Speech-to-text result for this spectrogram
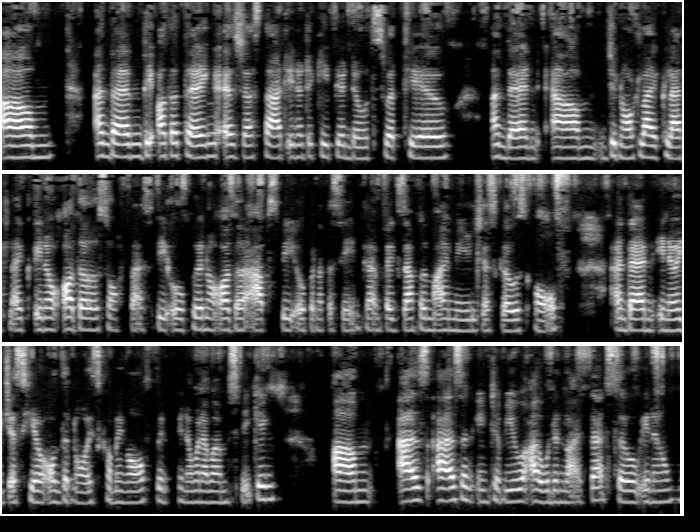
Um, and then the other thing is just that, you know, to keep your notes with you. And then um, do not like let like you know other softwares be open or other apps be open at the same time. For example my mail just goes off. And then you know you just hear all the noise coming off when, you know whenever i'm speaking. Um, as as an interview i wouldn't like that. So you know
